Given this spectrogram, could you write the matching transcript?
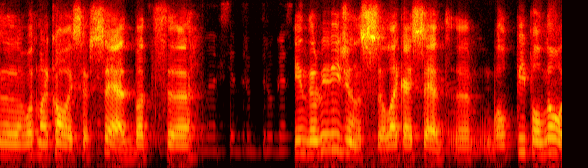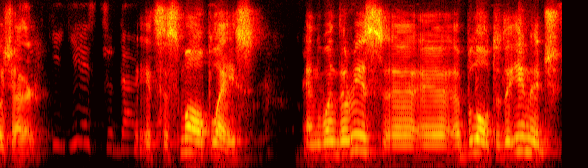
uh, what my colleagues have said, but uh, in the regions, like I said, uh, well, people know each other. It's a small place. And when there is uh, a blow to the image,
